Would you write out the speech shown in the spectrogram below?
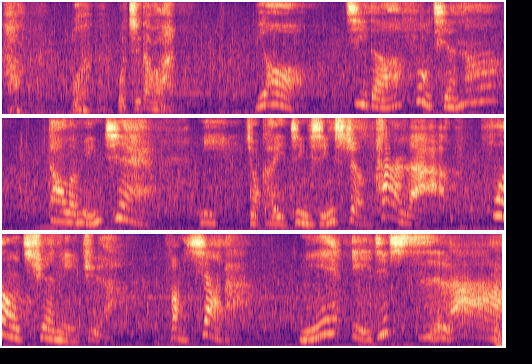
好，我我知道了。哟，记得付钱呢。到了冥界，你就可以进行审判了。奉劝你一句啊，放下吧，你已经死啦。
